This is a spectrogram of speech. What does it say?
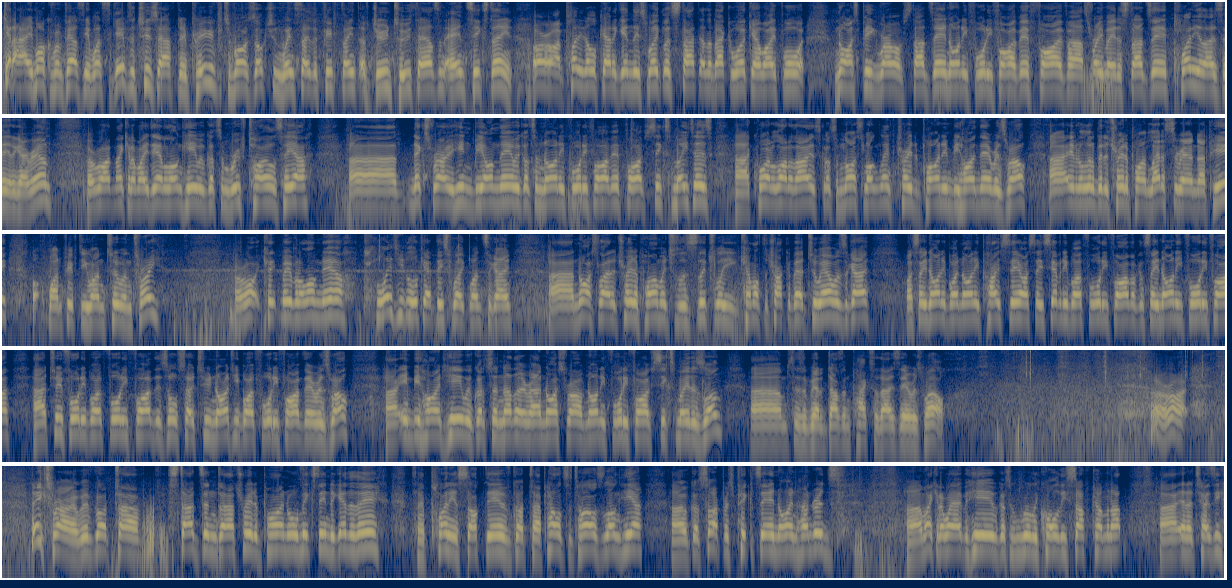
G'day, Michael from Fowles here once again for the Tuesday afternoon preview for tomorrow's auction, Wednesday the 15th of June 2016. All right, plenty to look at again this week. Let's start down the back and work our way forward. Nice big row of studs there, 9045 F5 uh, 3 metre studs there. Plenty of those there to go around. All right, making our way down along here, we've got some roof tiles here. Uh, next row hidden beyond there, we've got some 9045 F5 6 metres. Uh, quite a lot of those. Got some nice long length treated pine in behind there as well. Uh, even a little bit of treated pine lattice around up here. 150, 1, 2 and 3. All right, keep moving along now. Plenty to look at this week once again. Uh, nice load of treated pine which has literally come off the truck about two hours ago. I see 90 by 90 posts there. I see 70 by 45. I can see 90, 45, uh, 240 by 45. There's also 290 by 45 there as well. Uh, in behind here, we've got another uh, nice row of 90, 45, six metres long. Um, so there's about a dozen packs of those there as well. All right. Next row, we've got uh, studs and uh, treated pine all mixed in together there. So plenty of stock there. We've got uh, pallets of tiles along here. Uh, we've got cypress pickets there, 900s. Uh, making our way over here, we've got some really quality stuff coming up uh, in a Tassie.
